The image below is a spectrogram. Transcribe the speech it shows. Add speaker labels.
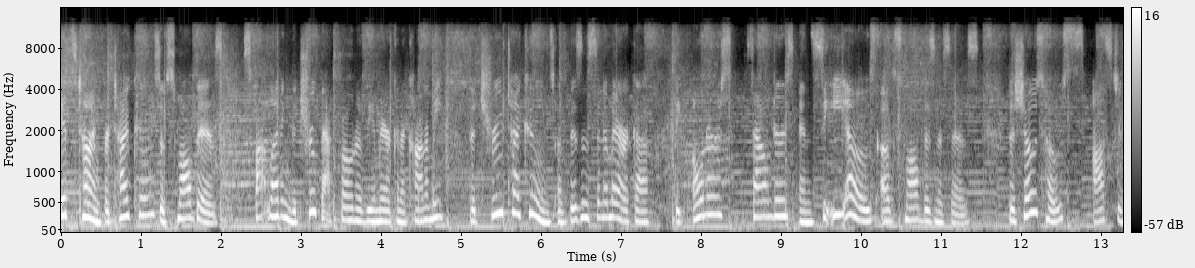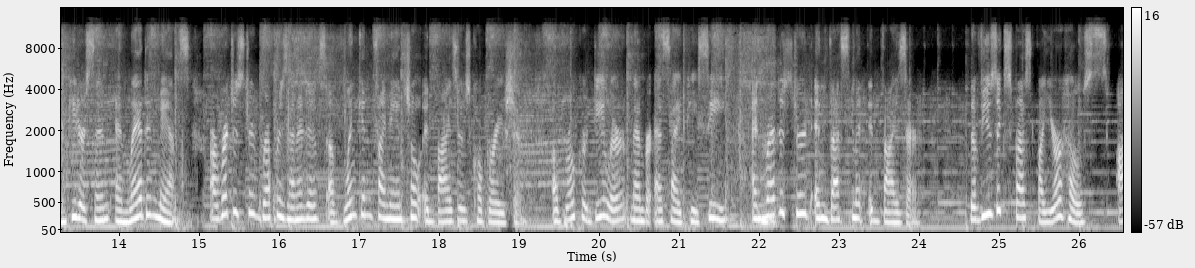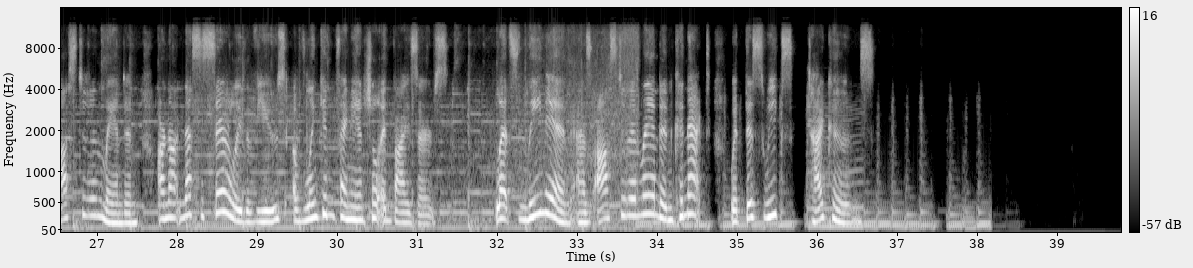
Speaker 1: It's time for Tycoons of Small Biz, spotlighting the true backbone of the American economy, the true tycoons of business in America, the owners, founders, and CEOs of small businesses. The show's hosts, Austin Peterson and Landon Mance, are registered representatives of Lincoln Financial Advisors Corporation, a broker dealer member SIPC, and registered investment advisor. The views expressed by your hosts, Austin and Landon, are not necessarily the views of Lincoln Financial Advisors. Let's lean in as Austin and Landon connect with this week's Tycoons.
